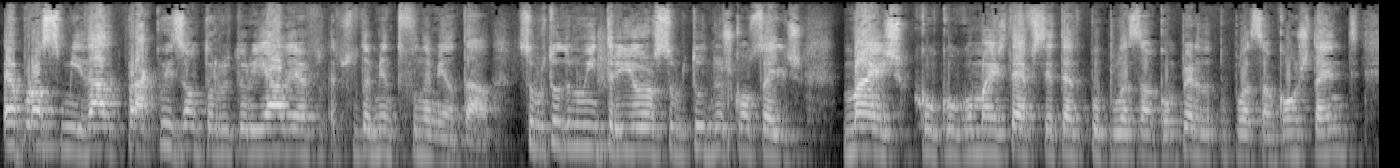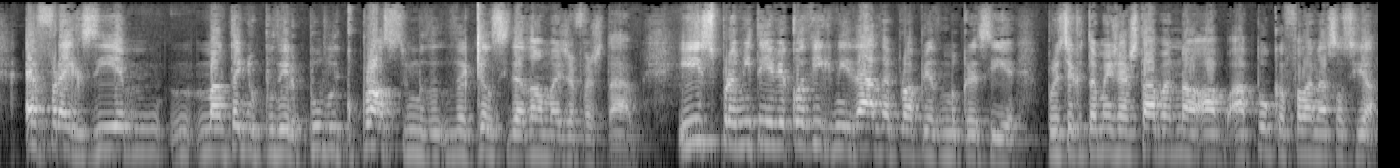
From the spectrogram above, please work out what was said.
a proximidade para a coesão territorial é absolutamente fundamental. Sobretudo no interior, sobretudo nos conselhos mais, com, com, com mais déficit até de população, com perda de população constante, a freguesia mantém o poder público próximo daquele cidadão mais afastado. E isso, para mim, tem a ver com a dignidade da própria democracia. Por isso é que eu também já estava não, há, há, pouco a falar na social.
